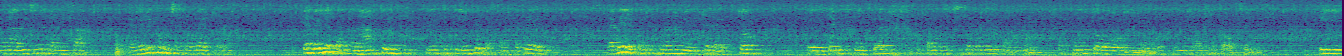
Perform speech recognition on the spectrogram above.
una decina d'anni fa, e averli cominciato a leggere e averli abbandonato in tempi abbastanza brevi e avere contemporaneamente letto eh, David Cooper, il famoso psichiatra americano, appunto, appunto altre cose, e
